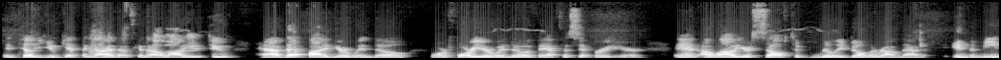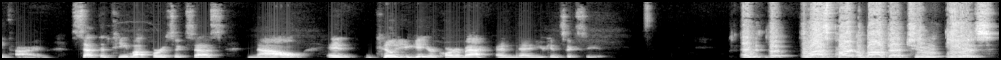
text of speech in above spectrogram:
until you get the guy mm-hmm. that's going to allow you to have that five year window or four year window if they have to sit for a year and allow yourself to really build around that in the meantime set the team up for success now and until you get your quarterback and then you can succeed and the, the last part about that too is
